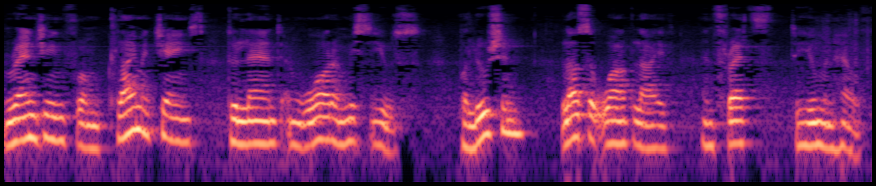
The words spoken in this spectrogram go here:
ranging from climate change to land and water misuse, pollution, loss of wildlife, and threats to human health.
